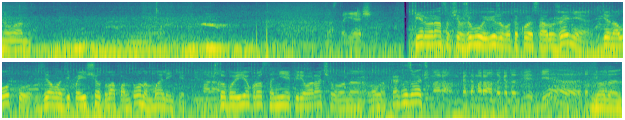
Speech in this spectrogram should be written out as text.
Ну ладно. Настоящий. Первый раз вообще вживую вижу вот такое сооружение, где на лодку сделано типа еще два понтона маленьких, чтобы ее просто не переворачивало на волнах. Как называется? Тримаран. Катамаран, так это две, две это Ну да.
